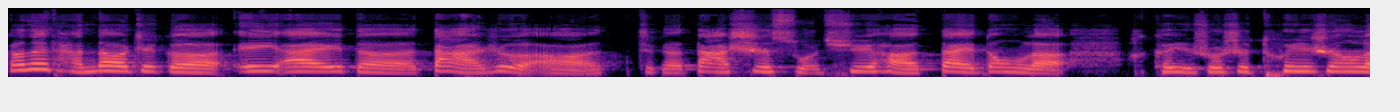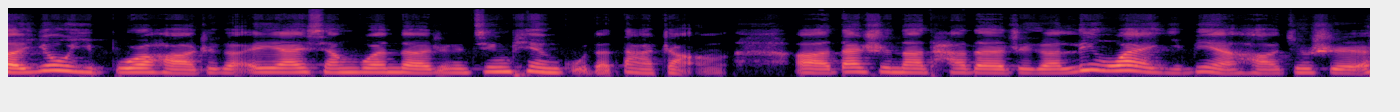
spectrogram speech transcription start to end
刚才谈到这个 AI 的大热啊，这个大势所趋哈，带动了可以说是推升了又一波哈，这个 AI 相关的这个晶片股的大涨啊。但是呢，它的这个另外一面哈，就是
